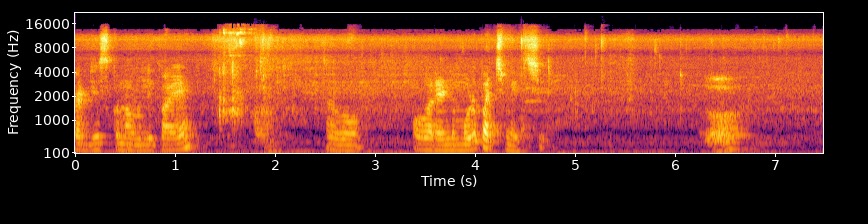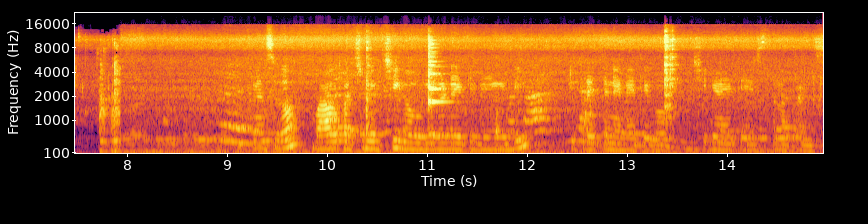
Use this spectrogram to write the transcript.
కట్ చేసుకున్న ఉల్లిపాయ. ఓ ఒక రెండు మూడు పచ్చిమిర్చి ఫ్రెండ్స్ ఇగో బాగా పచ్చిమిర్చి ఇగో ఉల్లిగడ్డ అయితే వేయండి. ఇప్పుడైతే నేనైతే ఇగో చికెన్ అయితే వేస్తున్నా ఫ్రెండ్స్.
